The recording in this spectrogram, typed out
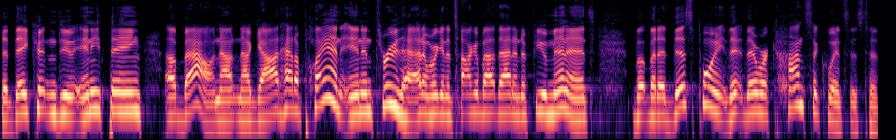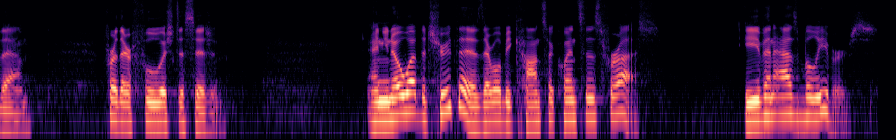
that they couldn't do anything about. Now, now God had a plan in and through that, and we're going to talk about that in a few minutes. But, but at this point, there, were consequences to them for their foolish decision. And you know what? The truth is, there will be consequences for us, even as believers,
